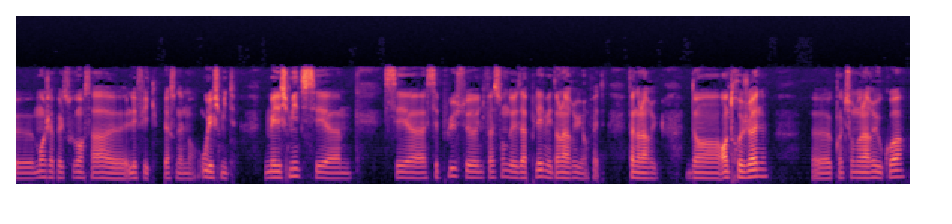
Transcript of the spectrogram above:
Euh, moi, j'appelle souvent ça les flics, personnellement. Ou les schmitts. Mais les schmitts, c'est plus une façon de les appeler, mais dans la rue, en fait. Enfin, dans la rue. Dans, entre jeunes, quand ils sont dans la rue ou quoi,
